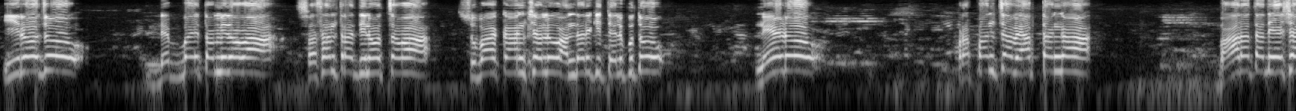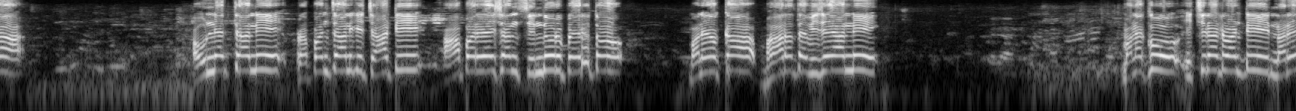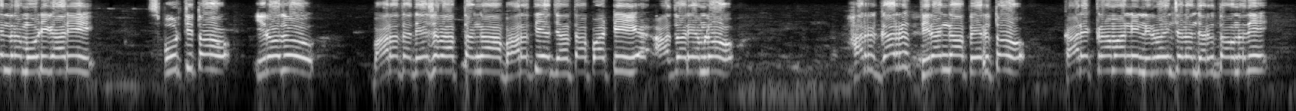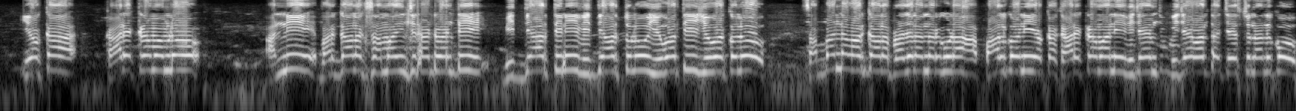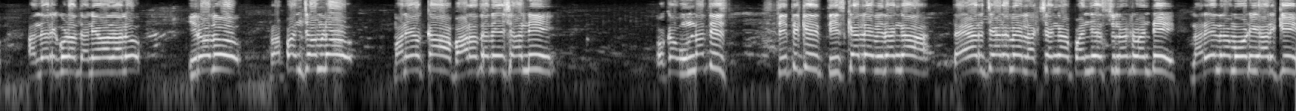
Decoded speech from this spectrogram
ఈరోజు డెబ్బై తొమ్మిదవ స్వతంత్ర దినోత్సవ శుభాకాంక్షలు అందరికీ తెలుపుతూ నేడు ప్రపంచవ్యాప్తంగా భారతదేశ ఔన్నత్యాన్ని ప్రపంచానికి చాటి ఆపరేషన్ సింధూరు పేరుతో మన యొక్క భారత విజయాన్ని మనకు ఇచ్చినటువంటి నరేంద్ర మోడీ గారి స్ఫూర్తితో ఈరోజు భారతదేశ వ్యాప్తంగా భారతీయ జనతా పార్టీ ఆధ్వర్యంలో హర్ ఘర్ తిరంగా పేరుతో కార్యక్రమాన్ని నిర్వహించడం జరుగుతూ ఉన్నది. ఈ యొక్క కార్యక్రమంలో అన్ని వర్గాలకు సంబంధించినటువంటి విద్యార్థిని విద్యార్థులు యువతి యువకులు సబ్బండ వర్గాల ప్రజలందరూ కూడా పాల్గొని యొక్క కార్యక్రమాన్ని విజయం విజయవంతం చేస్తున్నందుకు అందరికీ కూడా ధన్యవాదాలు. ఈరోజు ప్రపంచంలో మన యొక్క భారతదేశాన్ని ఒక ఉన్నతి స్థితికి తీసుకెళ్ళే విధంగా తయారు చేయడమే లక్ష్యంగా పనిచేస్తున్నటువంటి నరేంద్ర మోడీ గారికి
